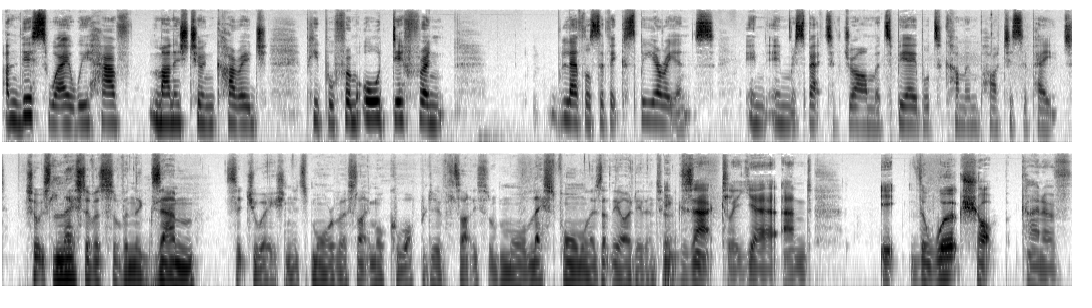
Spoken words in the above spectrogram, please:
And this way, we have managed to encourage people from all different levels of experience in, in respect of drama to be able to come and participate. So it's less of a sort of an exam situation. It's more of a slightly more cooperative, slightly sort of more less formal. Is that the idea then? Too? Exactly. Yeah, and it the workshop kind of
